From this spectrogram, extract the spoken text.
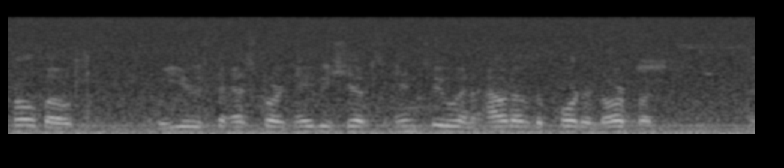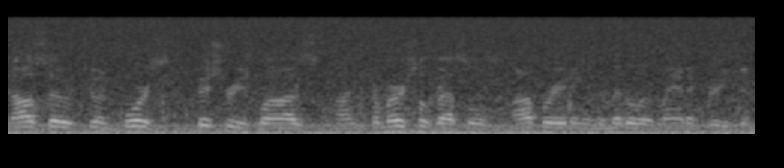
patrol boat we used to escort Navy ships into and out of the port of Norfolk and also to enforce fisheries laws on commercial vessels operating in the Middle Atlantic region.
